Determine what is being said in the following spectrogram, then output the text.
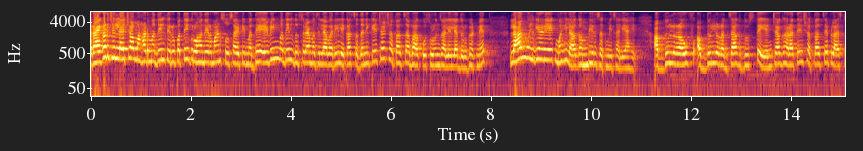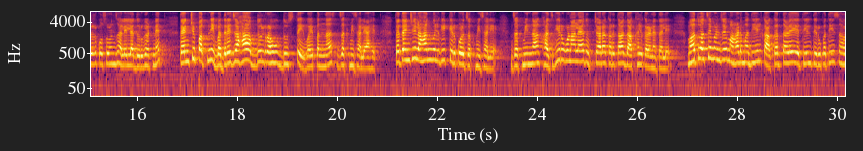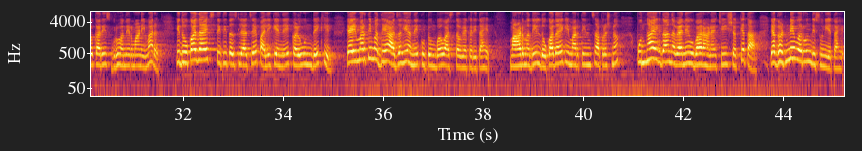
रायगड जिल्ह्याच्या महाडमधील तिरुपती गृहनिर्माण सोसायटीमध्ये एविंगमधील दुसऱ्या मजल्यावरील एका सदनिकेच्या छताचा भाग कोसळून झालेल्या दुर्घटनेत लहान मुलगी आणि एक महिला गंभीर जखमी झाली आहे. अब्दुल रऊफ अब्दुल रज्जाक दुस्ते यांच्या घरातील शताचे प्लास्टर कोसळून झालेल्या दुर्घटनेत त्यांची पत्नी बद्रेजहा अब्दुल रऊफ दुस्ते वय पन्नास जखमी झाले आहेत. तर त्यांची लहान मुलगी किरकोळ जखमी झाली आहे. जखमींना खाजगी रुग्णालयात उपचाराकरता दाखल करण्यात आले. महत्त्वाचे म्हणजे महाडमधील काकरतळे येथील तिरुपती सहकारी गृहनिर्माण इमारत ही धोकादायक स्थितीत असल्याचे पालिकेने कळवून देखील या इमारतीमध्ये आजही अनेक कुटुंब वास्तव्य करीत आहेत. महाडमधील धोकादायक इमारतींचा प्रश्न पुन्हा एकदा नव्याने उभा राहण्याची शक्यता या घटनेवरून दिसून येत आहे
